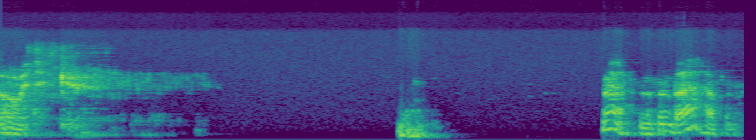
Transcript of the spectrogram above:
Oh, it is Yeah, nothing bad happened.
